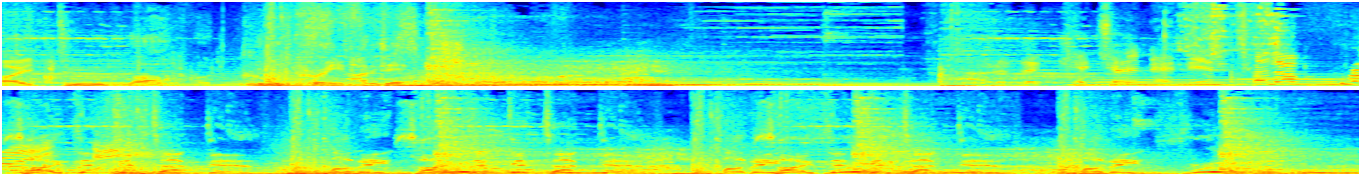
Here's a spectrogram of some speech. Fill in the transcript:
I do love a good study Predict. session. Out of the kitchen and into the frying Psychic pan. detective coming! Psychic detective coming! Psychic detective coming through!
